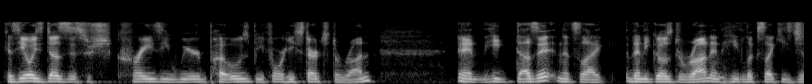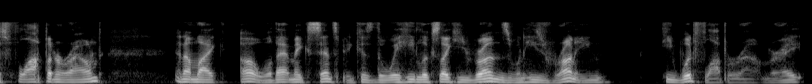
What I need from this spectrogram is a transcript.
because he always does this crazy weird pose before he starts to run, and he does it, and it's like then he goes to run, and he looks like he's just flopping around. And I'm like, oh, well, that makes sense because the way he looks like he runs when he's running, he would flop around, right?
